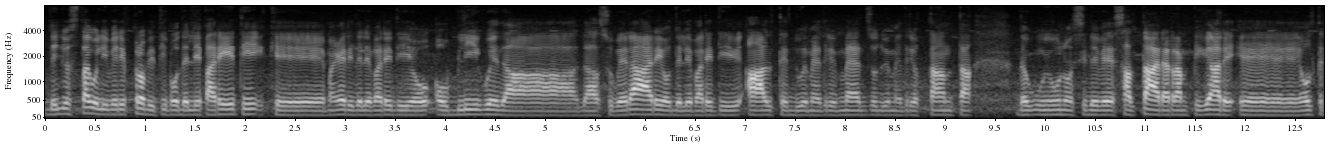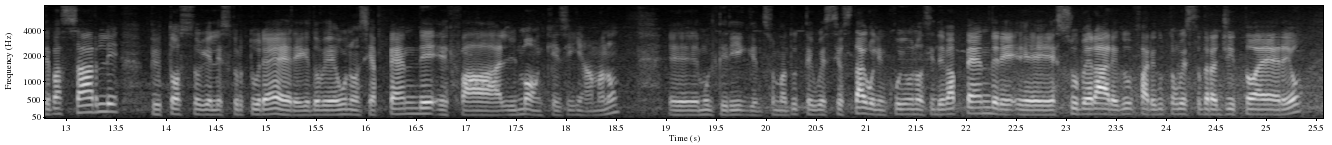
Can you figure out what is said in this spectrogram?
degli ostacoli veri e propri tipo delle pareti che magari delle pareti oblique da, da superare o delle pareti alte 2 metri e mezzo 2 metri 80 da cui uno si deve saltare, arrampicare e oltrepassarli, piuttosto che le strutture aeree dove uno si appende e fa il monkey si chiamano, eh, multirig, insomma tutti questi ostacoli in cui uno si deve appendere e superare, fare tutto questo tragitto aereo.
